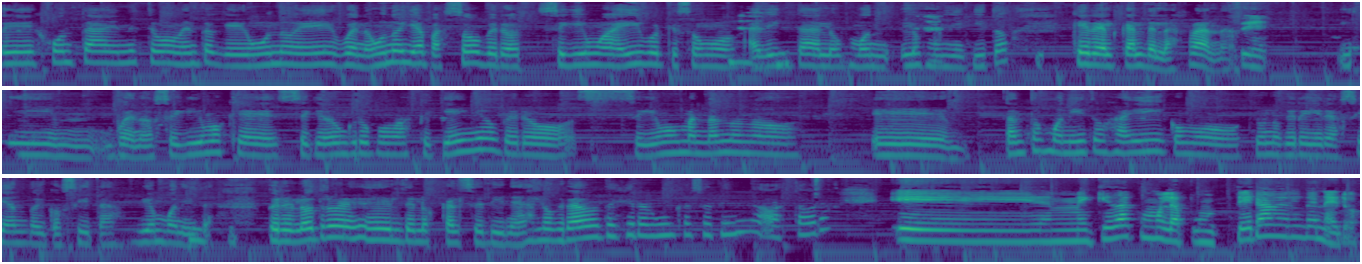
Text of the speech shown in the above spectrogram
eh, juntas en este momento, que uno es, bueno, uno ya pasó, pero seguimos ahí porque somos adictas a los, los muñequitos, que era el cal de las ranas. Sí. Y bueno, seguimos que se quedó un grupo más pequeño, pero seguimos mandándonos eh, tantos monitos ahí como que uno quiere ir haciendo y cositas bien bonitas. Pero el otro es el de los calcetines. ¿Has logrado tejer algún calcetín hasta ahora? Eh, me queda como la puntera del de enero.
